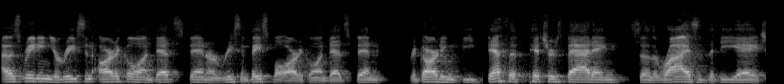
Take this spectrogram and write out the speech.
I was reading your recent article on Deadspin or recent baseball article on Deadspin regarding the death of pitchers batting, so the rise of the DH.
